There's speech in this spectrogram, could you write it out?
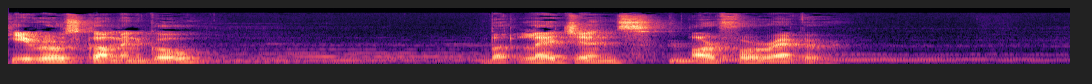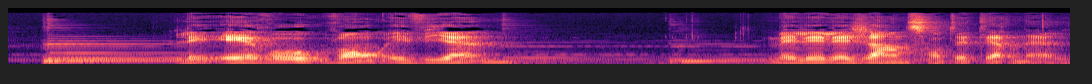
Heroes come and go, but legends are forever les héros vont et viennent, mais les légendes sont éternelles.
